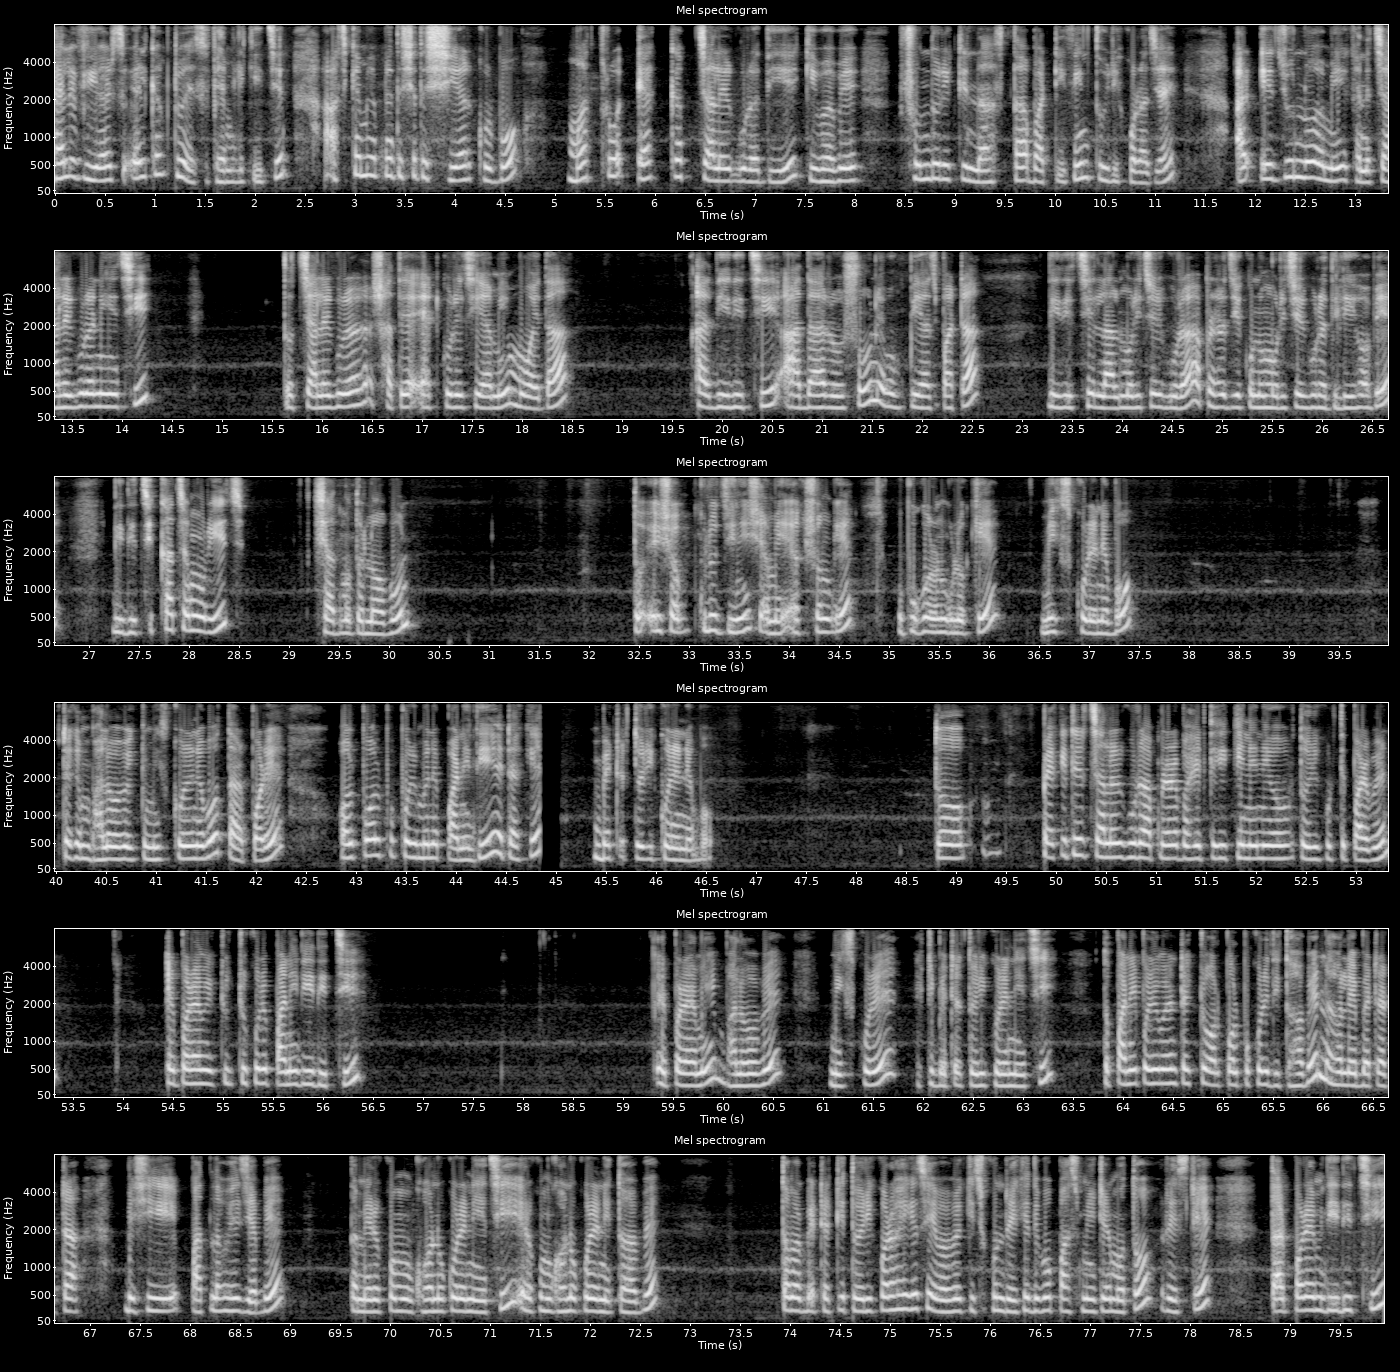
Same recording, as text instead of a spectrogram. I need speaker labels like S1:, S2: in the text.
S1: Hello viewers, welcome to AC family kitchen. আজকে আমি আপনাদের সাথে শেয়ার করব মাত্র এক কাপ চালের গুঁড়া দিয়ে কীভাবে সুন্দর একটি নাস্তা বা টিফিন তৈরি করা যায়। আর এর জন্য আমি এখানে চালের গুঁড়া নিয়েছি। তো চালের গুঁড়ার সাথে অ্যাড করেছি আমি ময়দা। আর দিয়ে দিচ্ছি আদা, রসুন এবং পেঁয়াজ বাটা। দিয়ে দিচ্ছি লাল মরিচের গুঁড়া, আপনারা যে কোনো মরিচের গুঁড়া দিলেই হবে। দিয়ে দিচ্ছি কাঁচা মরিচ স্বাদ মতো লবণ। তো এই সবগুলো জিনিস আমি একসঙ্গে উপকরণগুলোকে মিক্স করে নেব। এটাকে আমি ভালোভাবে একটু মিক্স করে নেব, তারপরে অল্প অল্প পরিমাণে পানি দিয়ে এটাকে ব্যাটার তৈরি করে নেব। তো প্যাকেটের চালের গুঁড়ো আপনারা বাহির থেকে কিনে নিয়েও তৈরি করতে পারবেন। এরপরে আমি একটু একটু করে পানি দিয়ে দিচ্ছি। এরপরে আমি ভালোভাবে মিক্স করে একটি ব্যাটার তৈরি করে নিয়েছি। তো পানির পরিমাণটা একটু অল্প অল্প করে দিতে হবে, না হলে ব্যাটারটা বেশি পাতলা হয়ে যাবে। তো আমি এরকম ঘন করে নিয়েছি, এরকম ঘন করে নিতে হবে। তো আমার ব্যাটারটি তৈরি করা হয়ে গেছে, এভাবে কিছুক্ষণ রেখে দেবো পাঁচ মিনিটের মতো রেস্টে তারপরে আমি দিয়ে দিচ্ছি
